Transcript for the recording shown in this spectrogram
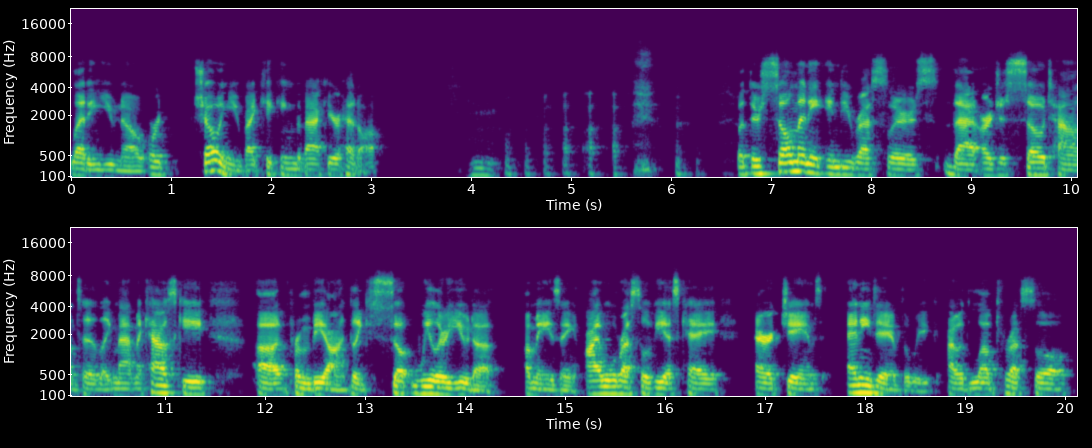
letting you know or showing you by kicking the back of your head off but there's so many indie wrestlers that are just so talented like matt makowski uh, from beyond like so wheeler yuta amazing i will wrestle vsk eric james any day of the week i would love to wrestle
